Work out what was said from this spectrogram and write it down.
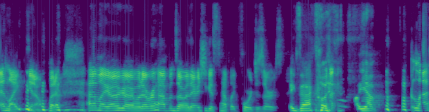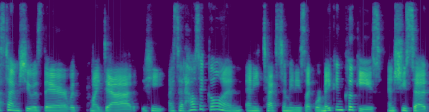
and like you know whatever and i'm like okay whatever happens over there and she gets to have like four desserts exactly. Oh, yep. last time she was there with my dad, he I said, "How's it going?" And he texted me and he's like, "We're making cookies." And she said,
